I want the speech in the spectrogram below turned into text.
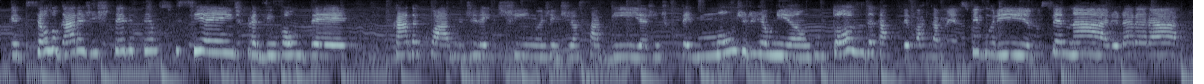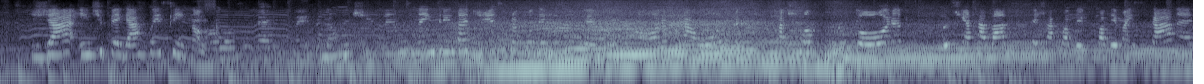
Porque de seu lugar a gente teve tempo suficiente para desenvolver cada quadro direitinho, a gente já sabia, a gente teve um monte de reunião com todos os departamentos, figurino, cenário, darará já em te pegar foi assim, não, não tivemos nem 30 dias para poder resolver, foi de uma hora para outra, achou a produtora, eu tinha acabado de fechar com a, B, com a B mais K, né,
